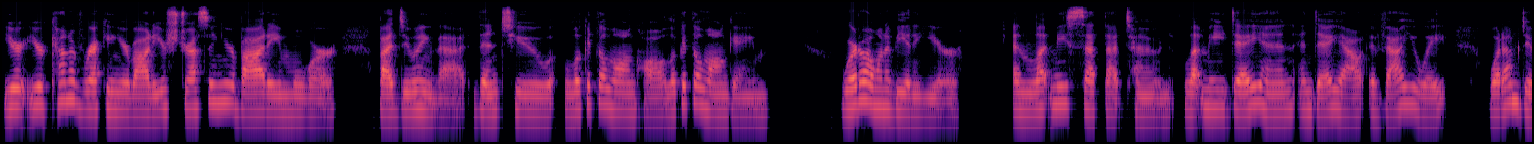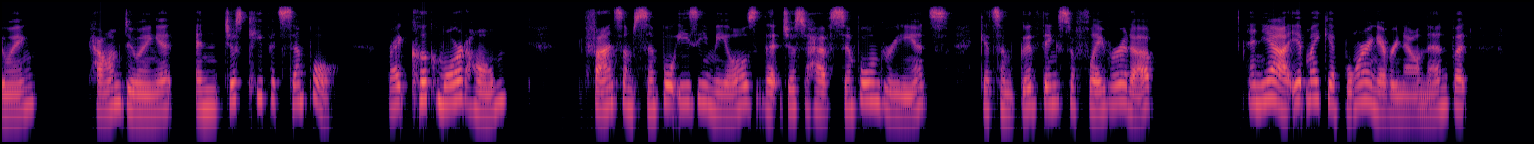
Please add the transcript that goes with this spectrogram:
you're you're kind of wrecking your body. You're stressing your body more by doing that than to look at the long haul, look at the long game. Where do I want to be in a year? And let me set that tone. Let me day in and day out evaluate what I'm doing, how I'm doing it, and just keep it simple, right? Cook more at home. Find some simple, easy meals that just have simple ingredients. Get some good things to flavor it up. And yeah, it might get boring every now and then, but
